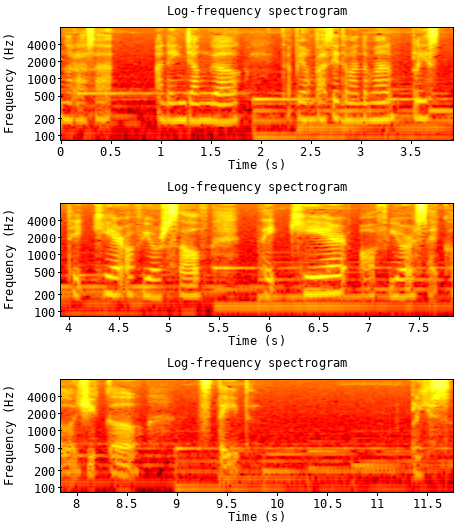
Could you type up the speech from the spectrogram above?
ngerasa ada yang janggal. Tapi yang pasti teman-teman please take care of yourself. Take care of your psychological state. Please.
